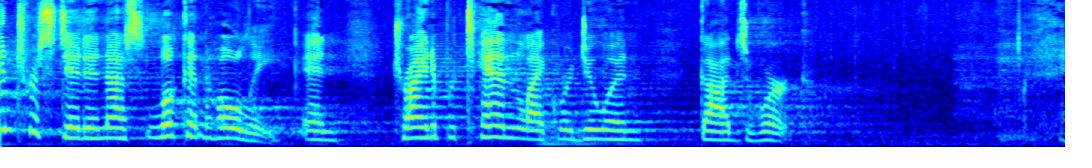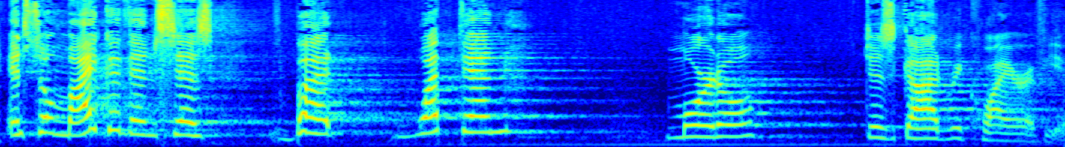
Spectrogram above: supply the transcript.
interested in us looking holy and trying to pretend like we're doing God's work. And so Micah then says, But what then, mortal, does God require of you?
